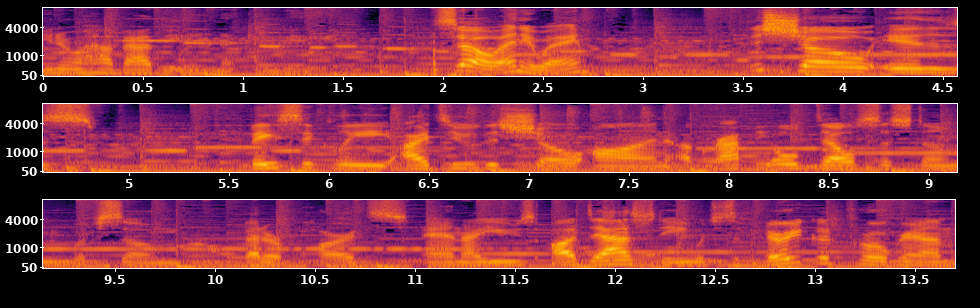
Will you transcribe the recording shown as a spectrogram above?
you know how bad the internet can be. So, anyway, this show is basically I do this show on a crappy old Dell system with some better parts, and I use Audacity, which is a very good program.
